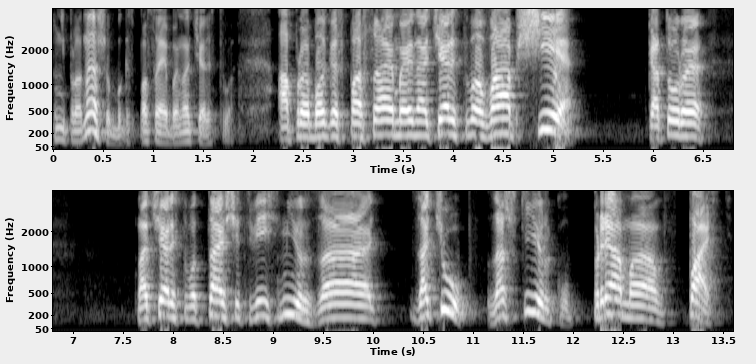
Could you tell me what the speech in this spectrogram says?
не про наше богоспасаемое начальство, а про богоспасаемое начальство вообще, которое начальство тащит весь мир за, за чуб, за шкирку, прямо в пасть.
